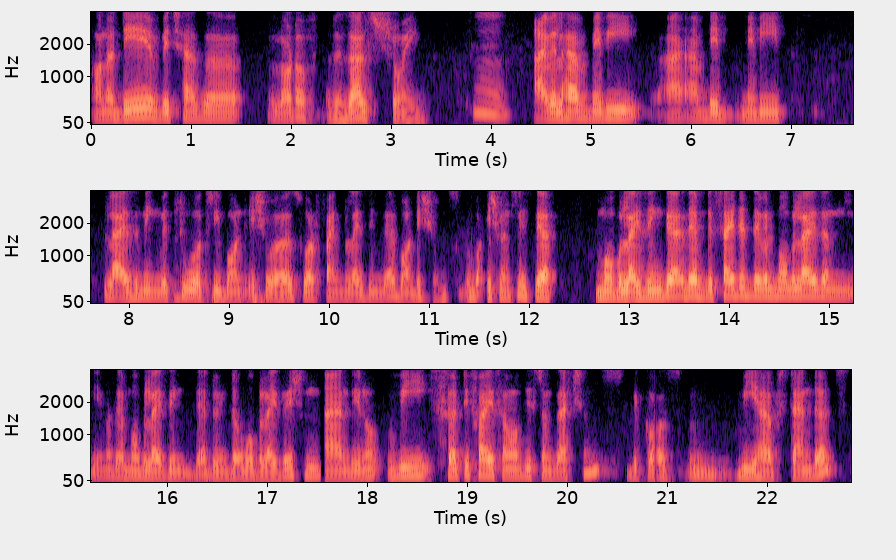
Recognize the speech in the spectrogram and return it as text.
on a day which has a lot of results showing mm. i will have maybe I, am maybe liaising with two or three bond issuers who are finalizing their bond issuance issuance means they are mobilizing they they've decided they will mobilize and you know they're mobilizing they're doing the mobilization and you know we certify some of these transactions because we have standards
